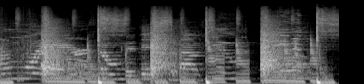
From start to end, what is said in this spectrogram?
somewhere. Don't think about you.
